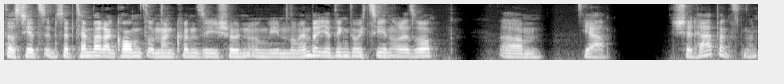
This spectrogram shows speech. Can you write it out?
das jetzt im September dann kommt und dann können sie schön irgendwie im November ihr Ding durchziehen oder so. Ähm, ja, Shit happens, ne?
